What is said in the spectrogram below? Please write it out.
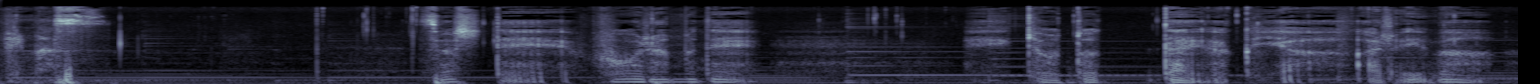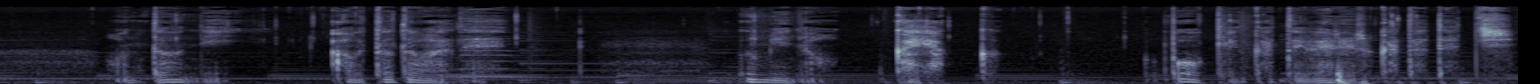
びます。そしてフォーラムで、京都大学やあるいは本当にアウトドアで海のカヤック冒険家と言われる方たち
